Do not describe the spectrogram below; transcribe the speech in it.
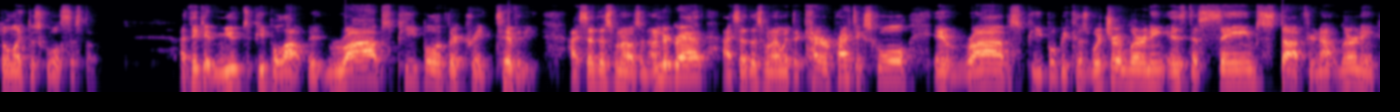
don't like the school system. I think it mutes people out. It robs people of their creativity. I said this when I was an undergrad. I said this when I went to chiropractic school. It robs people because what you're learning is the same stuff. You're not learning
